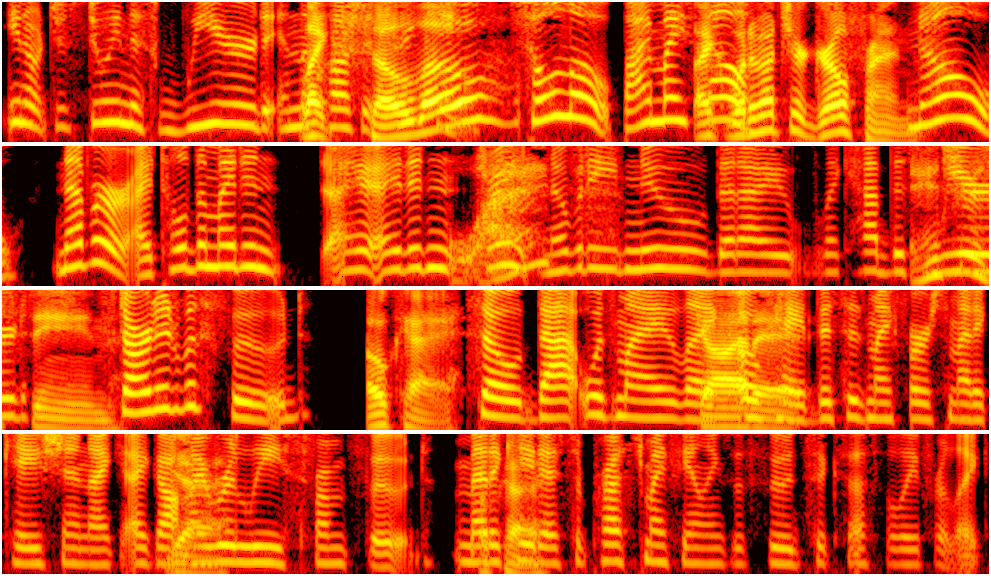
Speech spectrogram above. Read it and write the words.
you know, just doing this weird in the Like closet solo? drinking. Solo by myself. like, what about your girlfriends? No, never. I told them I didn't. I, I didn't What? drink. Nobody knew that I like had this weird. Started with food. Okay. So that was my like, Got okay, it. this is my first medication. I, I got Yeah. my release from food. Medicaid. Okay. I suppressed my feelings with food successfully for like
